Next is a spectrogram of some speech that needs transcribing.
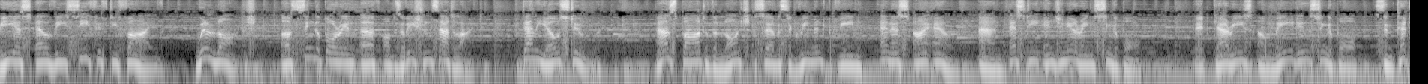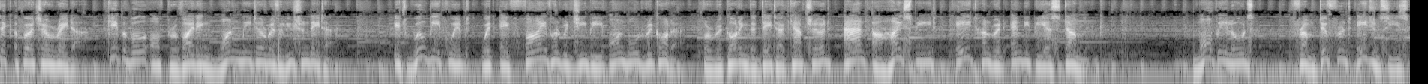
PSLV C-55 will launch a Singaporean Earth observation satellite, TeLEOS 2, as part of the launch service agreement between NSIL and ST Engineering Singapore. It carries a made in Singapore synthetic aperture radar capable of providing 1 meter resolution data. It will be equipped with a 500 GB onboard recorder for recording the data captured and a high-speed 800 Mbps downlink. More payloads from different agencies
